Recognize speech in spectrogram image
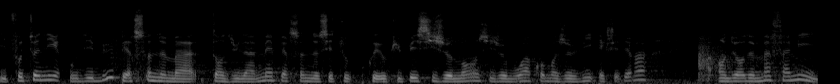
il faut tenir. Au début, personne ne m'a tendu la main, personne ne s'est préoccupé si je mange, si je bois, comment je vis, etc. En dehors de ma famille.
